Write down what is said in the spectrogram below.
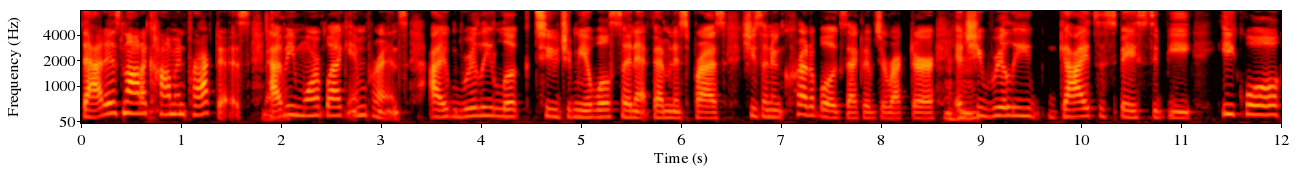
that is not a common practice. No. Having more black imprints. I really look to Jamia Wilson at Feminist Press. She's an incredible executive director, mm-hmm. and she really guides the space to be equal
